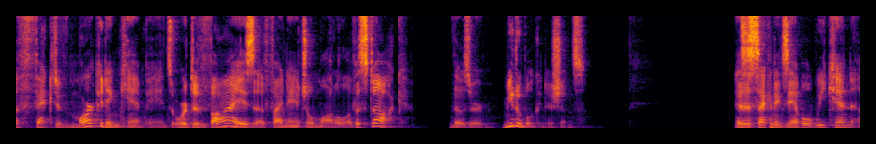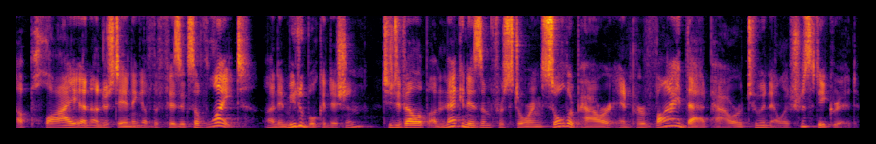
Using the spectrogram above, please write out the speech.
effective marketing campaigns or devise a financial model of a stock. Those are mutable conditions. As a second example, we can apply an understanding of the physics of light, an immutable condition, to develop a mechanism for storing solar power and provide that power to an electricity grid,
